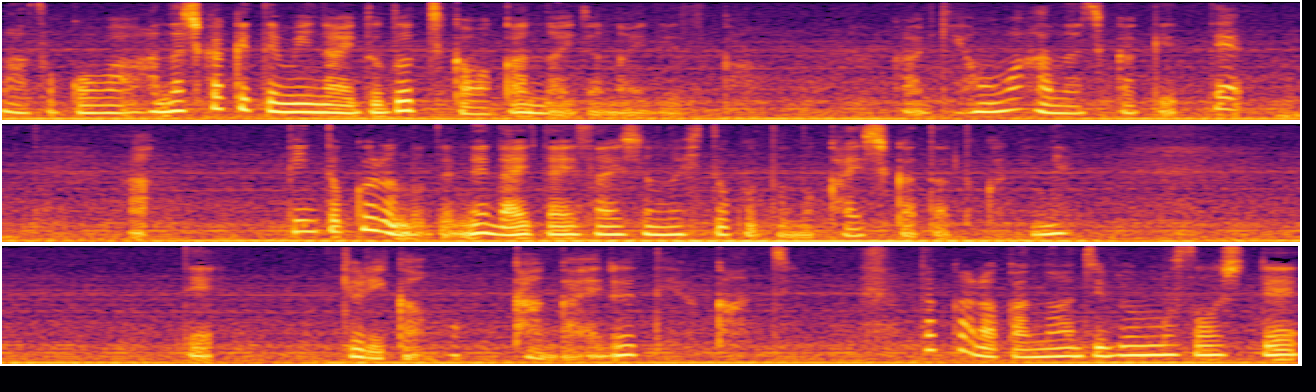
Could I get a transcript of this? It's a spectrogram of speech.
まあそこは話しかけてみないとどっちか分かんないじゃないですか。基本は話しかけてあピンとくるのでね大体最初の一言の返し方とかでね。で距離感を考えるっていう感じ。だからかな自分もそうして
